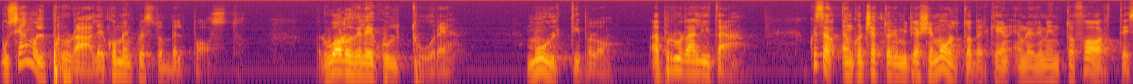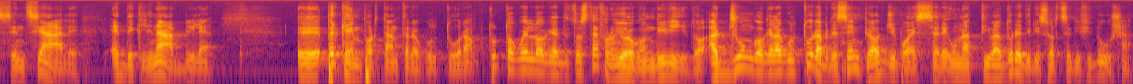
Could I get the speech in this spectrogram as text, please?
usiamo il plurale come in questo bel posto, ruolo delle culture, multiplo, la pluralità. Questo è un concetto che mi piace molto perché è un elemento forte, essenziale, è declinabile. Eh, perché è importante la cultura? Tutto quello che ha detto Stefano io lo condivido. Aggiungo che la cultura, per esempio, oggi può essere un attivatore di risorse di fiducia.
